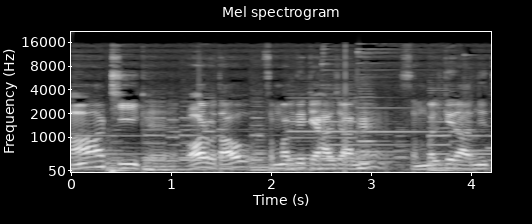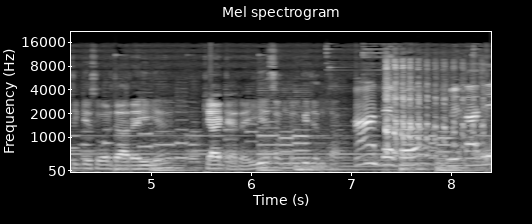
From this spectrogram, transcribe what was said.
हाँ ठीक है। और बताओ संभल के क्या हाल चाल है? संभल की राजनीति किस ओर जा रही है? क्या कह रही है? संभल की जनता। हाँ देखो नेताजी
